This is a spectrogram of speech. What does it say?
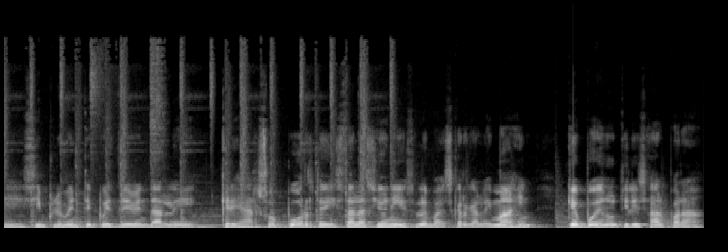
eh, simplemente pues deben darle crear soporte de instalación y eso les va a descargar la imagen que pueden utilizar para,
